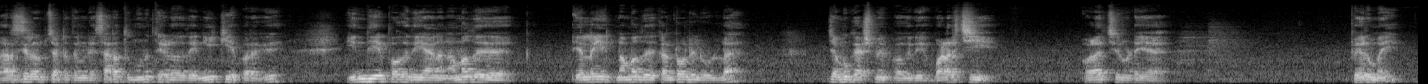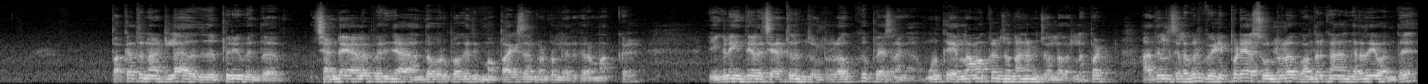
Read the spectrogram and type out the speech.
அரசியலமைப்பு சட்டத்தினுடைய சரத்து முந்நூற்றி எழுபதை நீக்கிய பிறகு இந்திய பகுதியான நமது எல்லை நமது கண்ட்ரோலில் உள்ள ஜம்மு காஷ்மீர் பகுதி வளர்ச்சி வளர்ச்சியினுடைய பெருமை. பக்கத்து நாட்டில் அது பிரிவு இந்த சண்டையால் பிரிஞ்ச அந்த ஒரு பகுதி ம பாகிஸ்தான் கண்ட்ரோலில் இருக்கிற மக்கள் எங்களையும் இந்தியாவில் சேர்த்துன்னு சொல்கிற அளவுக்கு பேசுகிறாங்க முழுக்க எல்லா மக்களும் சொன்னாங்கன்னு சொல்ல வரல. பட் அதில் சில பேர் வெளிப்படையாக சொல்கிற அளவுக்கு வந்திருக்காங்கிறதே வந்து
